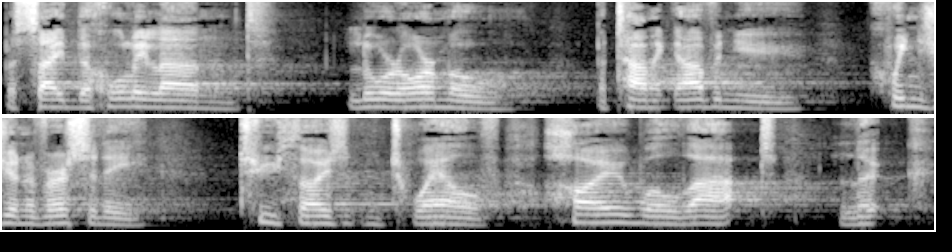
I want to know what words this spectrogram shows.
beside the Holy Land, Lower Ormeau, Botanic Avenue, Queen's University, 2012. How will that look?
